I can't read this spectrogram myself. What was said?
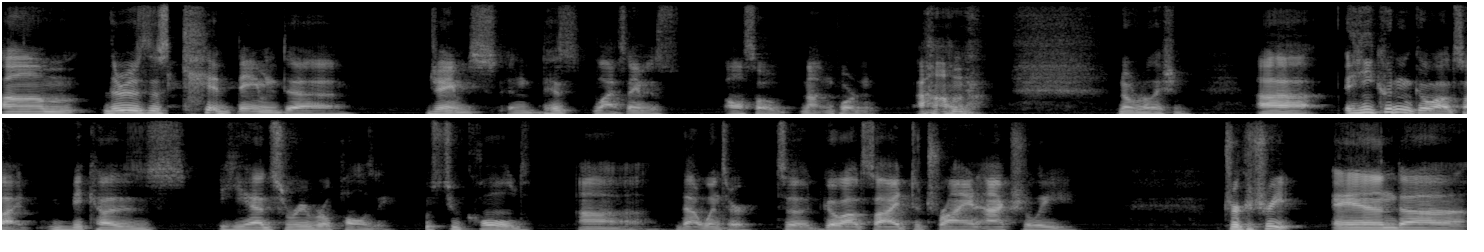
um, there is this kid named uh, James, and his last name is also not important. Um, no relation. Uh, he couldn't go outside because he had cerebral palsy. It was too cold uh, that winter to go outside to try and actually trick or treat. And uh,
